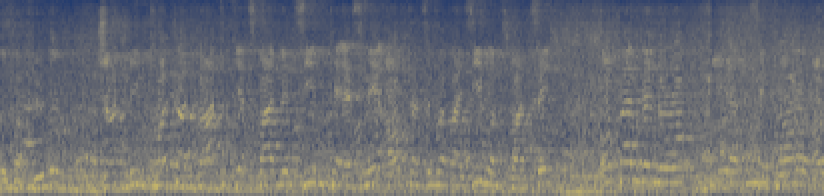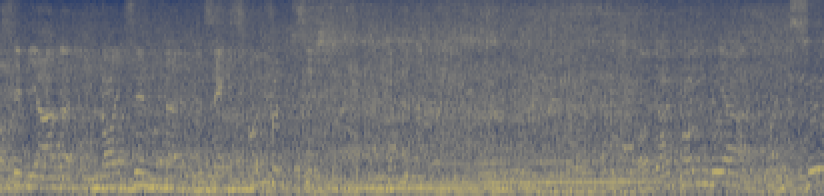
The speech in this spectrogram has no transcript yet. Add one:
zur Verfügung. Jacqueline Polkert wartet jetzt mal mit 7 PS mehr auf, dann sind wir bei 27. Und beim Renault 4 CV aus dem Jahre 1956. Und dann kommen wir zur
